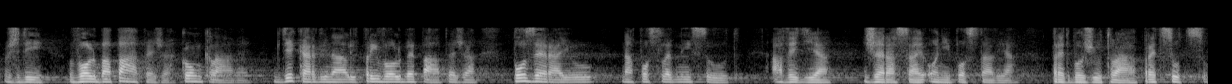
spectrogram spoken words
vždy voľba pápeža, konkláve, kde kardináli pri voľbe pápeža pozerajú na posledný súd a vedia, že raz sa aj oni postavia pred Božiu tvár, pred sudcu.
